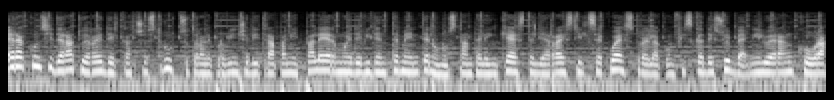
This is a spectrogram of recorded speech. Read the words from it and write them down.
Era considerato il re del calcestruzzo tra le province di Trapani e Palermo ed evidentemente, nonostante le inchieste, gli arresti, il sequestro e la confisca dei suoi beni, lo era ancora.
